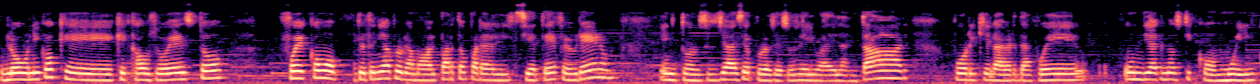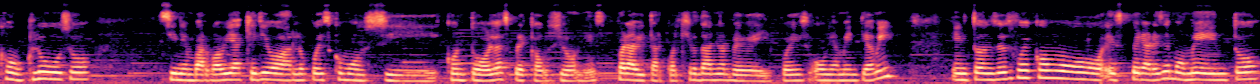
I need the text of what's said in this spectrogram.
lo único que, que causó esto fue como yo tenía programado el parto para el 7 de febrero, entonces ya ese proceso se iba a adelantar porque la verdad fue un diagnóstico muy inconcluso. Sin embargo, había que llevarlo pues como si con todas las precauciones para evitar cualquier daño al bebé y pues obviamente a mí. Entonces fue como esperar ese momento,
